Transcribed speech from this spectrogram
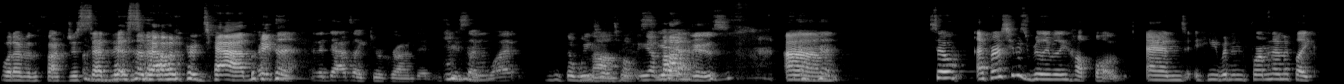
whatever the fuck just said this about her dad. Like and the dad's like, You're grounded. And she's Mhm. like, What? the weasel Mongoose. told me. Yeah, Yeah. mongoose. Um, so at first he was really, really helpful, and he would inform them if like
